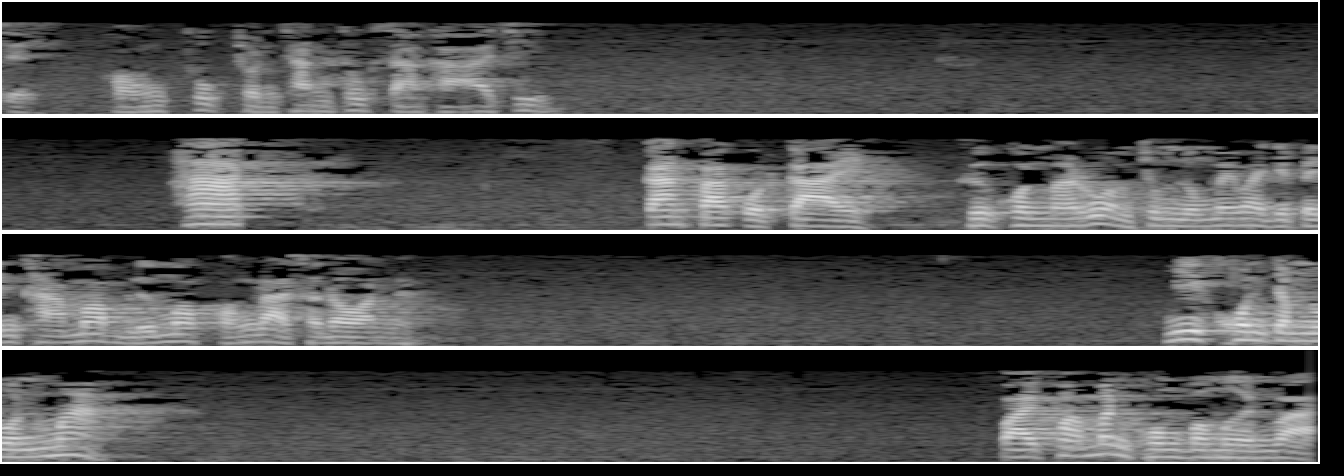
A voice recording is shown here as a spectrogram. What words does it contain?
90%ของทุกชนชั้นทุกสาขาอาชีพ หากการปรากฏกายคือคนมาร่วมชุมนุมไม่ว่าจะเป็นคาร์มอบหรือมอบของราษฎรนะมีคนจำนวนมาก ฝ่ายความมั่นคงประเมินว่า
